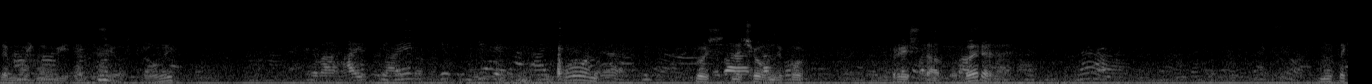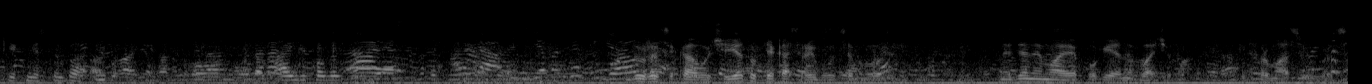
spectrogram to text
де можна вийти ці острови. Вон хтось на човнику пристав до берега. Ну таких місць багато. Дуже цікаво, чи є тут якась риба у цьому озері. Ніде немає, поки я не бачив інформацію про це.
